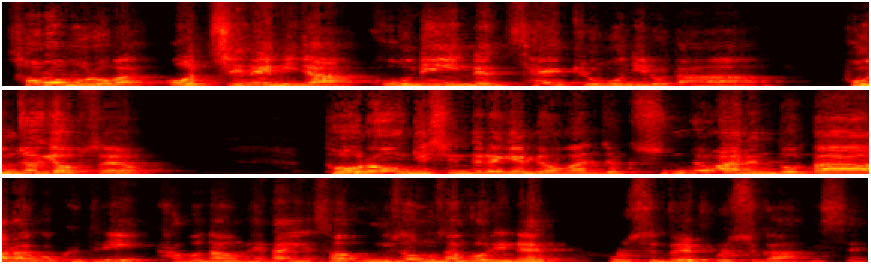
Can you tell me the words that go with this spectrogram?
서로 물어봐요. 어찌 됨이냐? 곤이 있는 새 교훈이로다. 본 적이 없어요. 더러운 귀신들에게 명한 즉 순종하는 도다 라고 그들이 가버나움 해당에서 웅성웅성 거리는 모습을 볼 수가 있어요.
